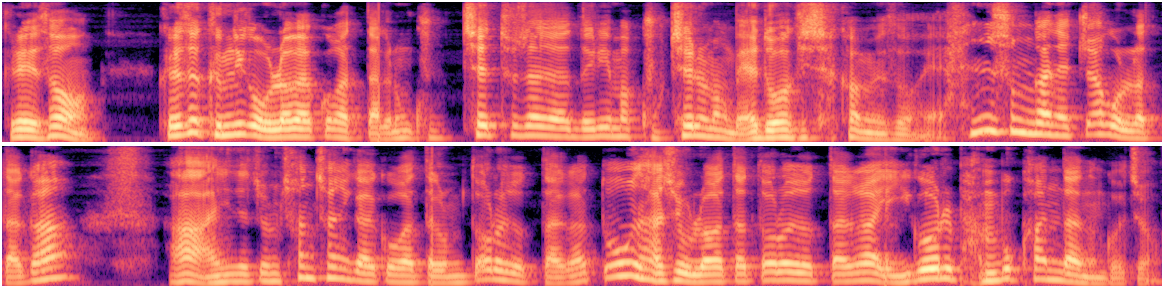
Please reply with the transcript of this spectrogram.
그래서 그래서 금리가 올라갈 것 같다. 그럼 국채 투자자들이 막 국채를 막 매도하기 시작하면서 한순간에 쫙 올랐다가 아 아닌데 좀 천천히 갈 것 같다. 그럼 떨어졌다가 또 다시 올라갔다 떨어졌다가 이거를 반복한다는 거죠.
